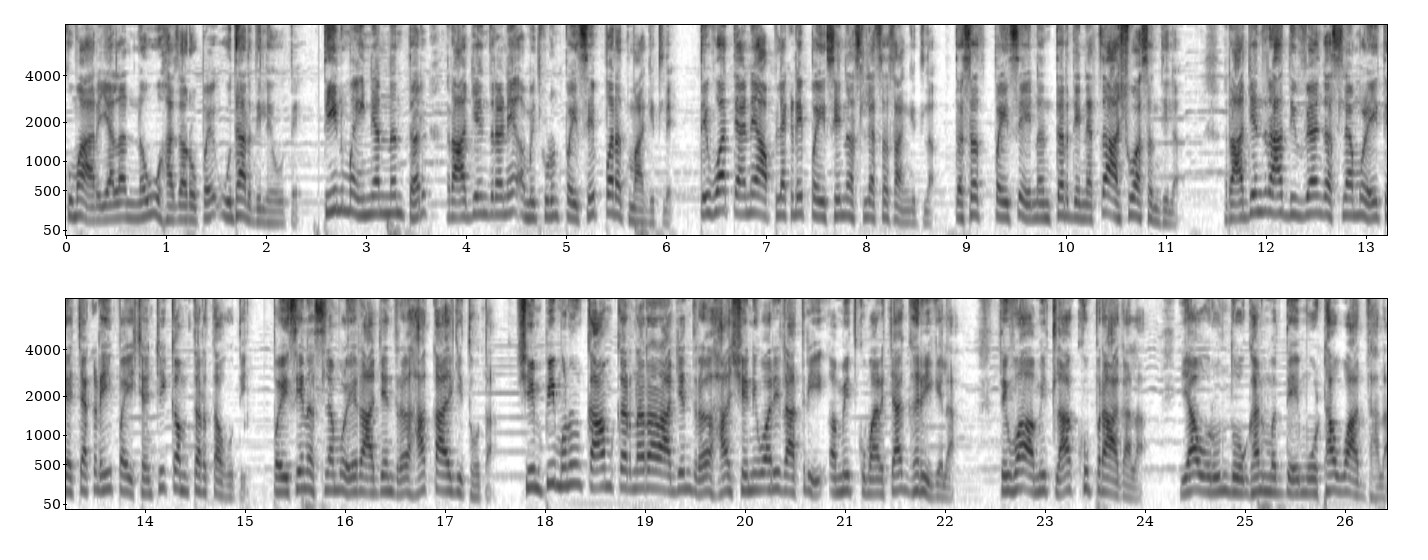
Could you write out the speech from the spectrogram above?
कुमार याला नऊ हजार रुपये उधार दिले होते. तीन महिन्यांनंतर राजेंद्रने अमितकडून पैसे परत मागितले. तेव्हा त्याने आपल्याकडे पैसे नसल्याचं सांगितलं. तसंच पैसे नंतर देण्याचं आश्वासन दिलं. राजेंद्र हा दिव्यांग असल्यामुळे त्याच्याकडेही पैशांची कमतरता होती. पैसे नसल्यामुळे राजेंद्र हा काळजीत होता. शिंपी म्हणून काम करणारा राजेंद्र हा शनिवारी रात्री अमित कुमारच्या घरी गेला. तेव्हा अमितला खूप राग आला. यावरून दोघांमध्ये मोठा वाद झाला.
